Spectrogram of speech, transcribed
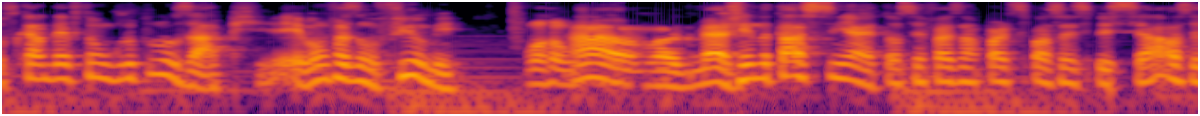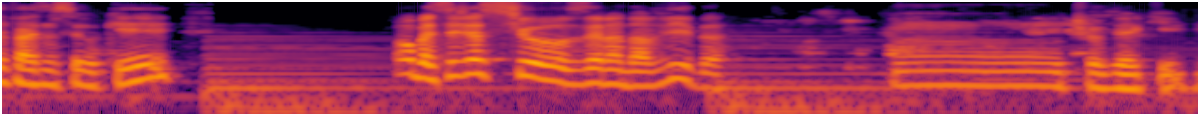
os caras devem ter um grupo no Zap. Ei, vamos fazer um filme? Vamos. Ah, minha agenda tá assim, ah, então você faz uma participação especial, você faz não sei o quê. Ô, mas você já assistiu Zerando a Vida? Hum, deixa eu ver aqui.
